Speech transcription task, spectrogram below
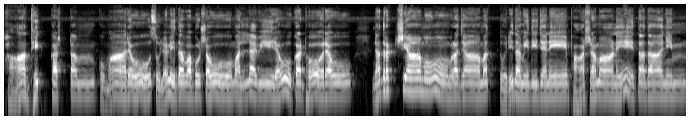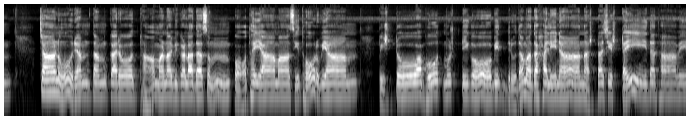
ഹാധിക്കഷ്ടം കുമാരൗ സുലളിതവപുഷൗ മല്ലവീരൗ കഠോരൗ നദ്രക്ഷ്യാമോ ദ്രക്ഷ്യാമോ വ്രജാമത്തുരിതമിതി ജനേ ഭാഷമാണേ തദാനിം ചാണൂരം തം കരോത് ധോർവ്യാം. പിഷ്ടോ അഭൂത് മുഷ്ടികോ വിദ്രുതമതഹലിന നഷ്ടശിഷ്ടൈ ദധാവേ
